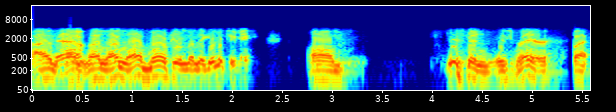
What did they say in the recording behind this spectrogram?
I, Yeah. I, I, I love morphine when they give it to me. Um, it's been it's rare, but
